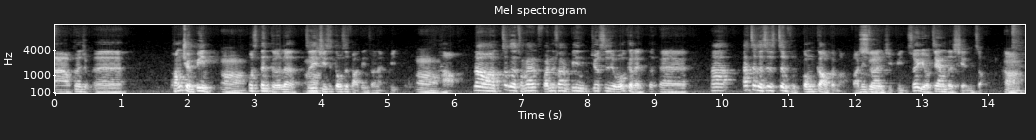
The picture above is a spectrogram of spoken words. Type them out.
啊，或者什呃，狂犬病，嗯，或是登革热，这些其实都是法定传染病。嗯，好，那这个什么法定传染病，就是我可能呃，它它这个是政府公告的嘛，法定传染疾病，所以有这样的险种。啊，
